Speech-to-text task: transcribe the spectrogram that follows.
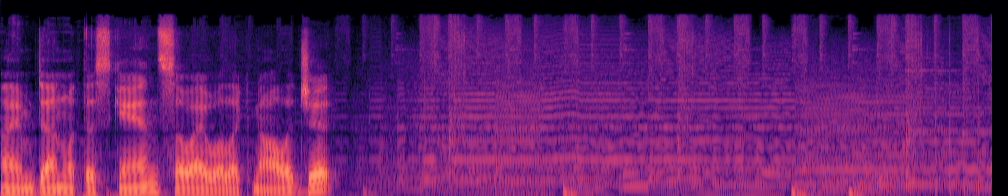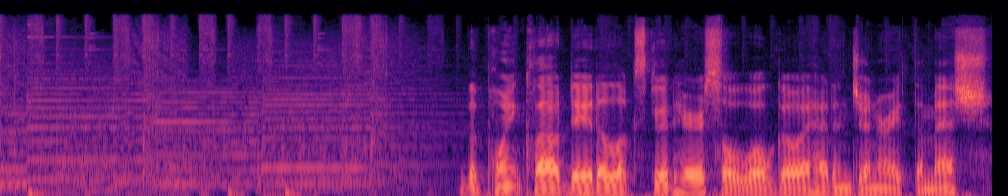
I am done with the scan, so I will acknowledge it. The point cloud data looks good here, so we'll go ahead and generate the mesh.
